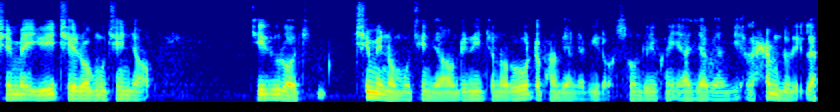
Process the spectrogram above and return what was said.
ရှင်မြတ်ရွေးချယ်တော်မူခြင်းကြောင့်ကျေးဇူးတော်ချစ်မြတ်တော်မူခြင်းကြောင့်ဒီနေ့ကျွန်တော်တို့တဖန်ပြန်လည်ပြီးတော့ဆုံတွေ့ခွင့်ရကြပြန်ပြီအလ်ဟမ်ဒူလ illah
